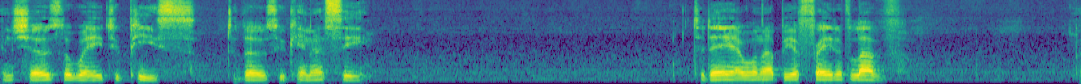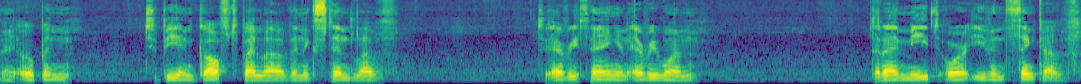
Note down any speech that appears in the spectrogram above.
and shows the way to peace to those who cannot see. Today I will not be afraid of love. I open to be engulfed by love and extend love to everything and everyone that I meet or even think of.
